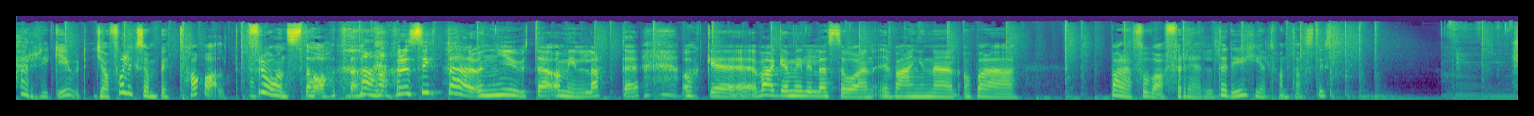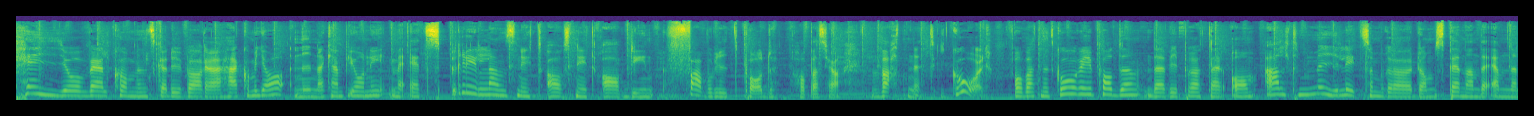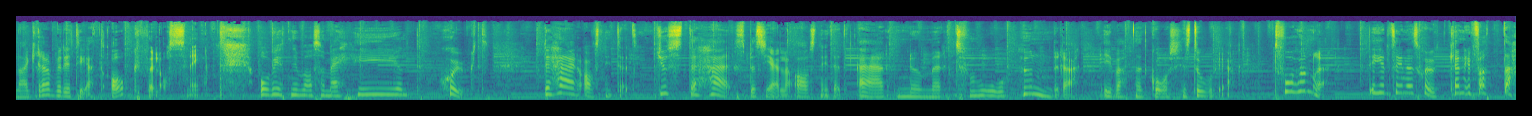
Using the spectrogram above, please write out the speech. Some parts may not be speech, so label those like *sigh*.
Herregud, jag får liksom betalt från staten för att sitta här och njuta av min latte och eh, vagga min lilla son i vagnen och bara, bara få vara förälder. Det är ju helt fantastiskt. Hej och välkommen ska du vara. Här kommer jag, Nina Campioni, med ett sprillans nytt avsnitt av din favoritpodd, hoppas jag, Vattnet går. Och Vattnet går är ju podden där vi pratar om allt möjligt som rör de spännande ämnena graviditet och förlossning. Och vet ni vad som är helt sjukt? Det här avsnittet, just det här speciella avsnittet är nummer 200 i Vattnet gårs historia. 200! Det är helt sinnessjukt. Kan ni fatta?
